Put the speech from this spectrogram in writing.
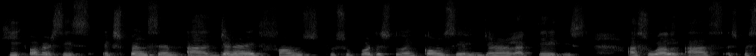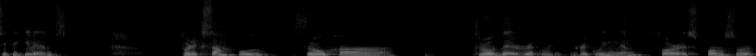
he oversees expenses and generates funds to support the student council general activities, as well as specific events. For example, through, uh, through the recruitment for a sponsor,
